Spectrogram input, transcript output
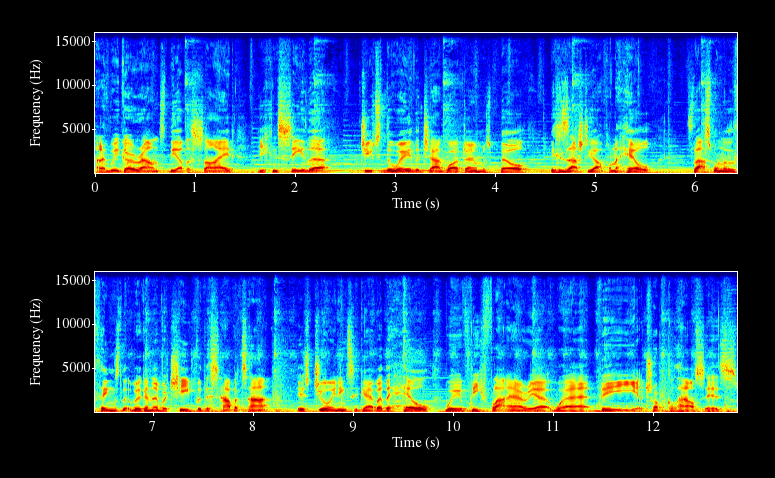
And if we go around to the other side, you can see that due to the way the Jaguar Dome was built, this is actually up on a hill. So that's one of the things that we're going to achieve with this habitat is joining together the hill with the flat area where the tropical house is.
